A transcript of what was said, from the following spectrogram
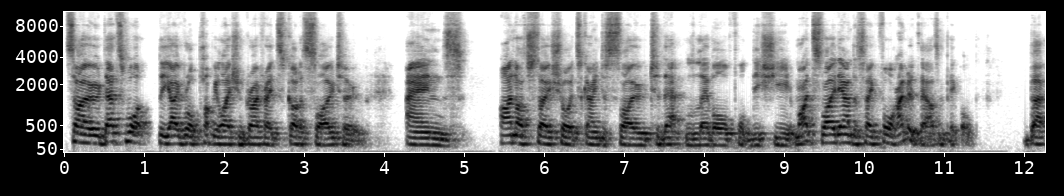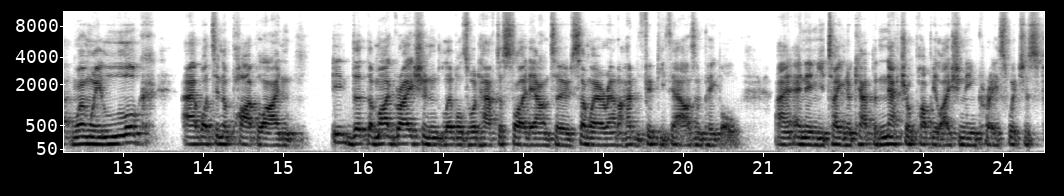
So that's what the overall population growth rate's got to slow to. And I'm not so sure it's going to slow to that level for this year. It might slow down to, say, 400,000 people. But when we look at what's in the pipeline, the, the migration levels would have to slow down to somewhere around 150,000 people. And, and then you take into account the natural population increase, which is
